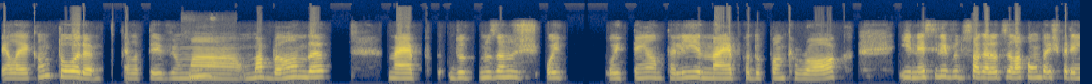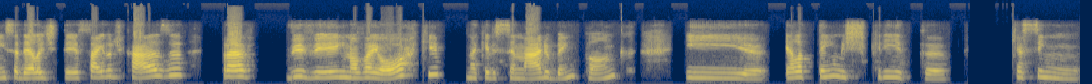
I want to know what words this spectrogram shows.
ela é cantora. Ela teve uma, hum. uma banda na época do, nos anos 80 ali, na época do punk rock. E nesse livro do Só Garotos ela conta a experiência dela de ter saído de casa para viver em Nova York, naquele cenário bem punk. E ela tem uma escrita que assim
